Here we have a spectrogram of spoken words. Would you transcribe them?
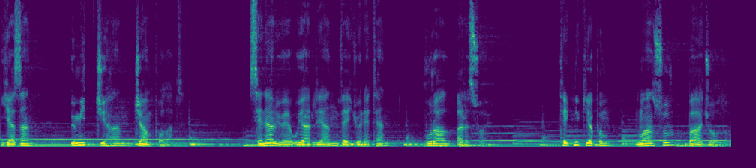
Yazan Ümit Cihan Can Polat Senaryoya uyarlayan ve yöneten Vural Arısoy Teknik yapım Mansur Bağcıoğlu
